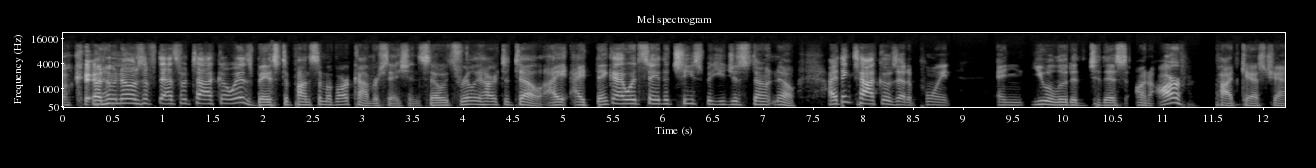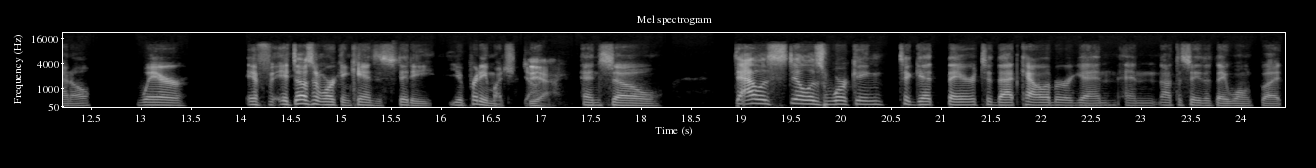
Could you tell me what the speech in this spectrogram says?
Okay. But who knows if that's what Taco is based upon some of our conversations. So it's really hard to tell. I, I think I would say the Chiefs, but you just don't know. I think Taco's at a point, and you alluded to this on our podcast channel, where if it doesn't work in Kansas City, you're pretty much done. yeah. And so Dallas still is working to get there to that caliber again. And not to say that they won't, but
